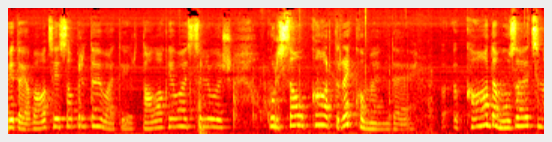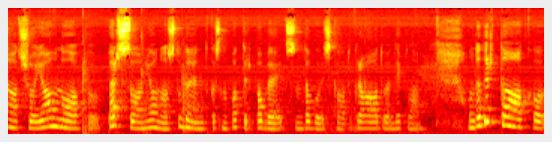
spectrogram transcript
vietējā Vācijas apritē, vai tie ir tālāk jau aizceļojuši, kuri savukārt rekomendē kādam uzaicināt šo jauno personu, jauno studentu, kas nu pat ir pabeidzis un dabūjis kādu grādu vai diplomu. Un tad ir tā, ka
